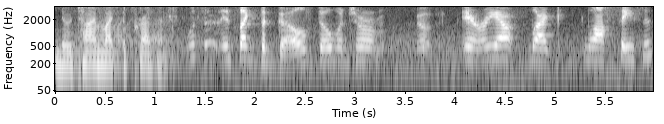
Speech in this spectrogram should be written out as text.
No time like the present. Wasn't it's like the girls' dormitory area like last season?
